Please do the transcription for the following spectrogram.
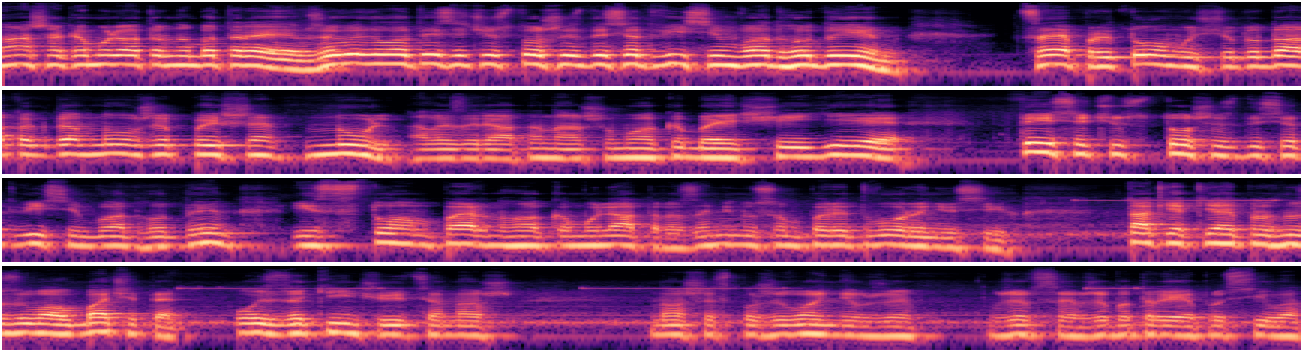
Наша акумуляторна батарея вже видала 1168 Вт годин. Це при тому, що додаток давно вже пише 0, але заряд на нашому АКБ ще є. 1168 Вт годин із 100 амперного акумулятора за мінусом перетворень усіх. Так як я і прогнозував, бачите, ось закінчується наш, наше споживання вже, вже все, вже батарея просіла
